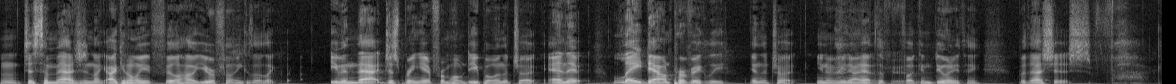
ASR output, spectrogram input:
And just imagine, like I can only feel how you were feeling because I was like, even that, just bring it from Home Depot in the truck, and it laid down perfectly in the truck. You know what I mean? I didn't have to fucking do anything, but that's just fuck.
